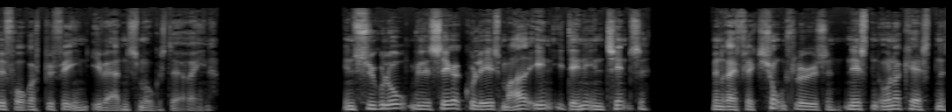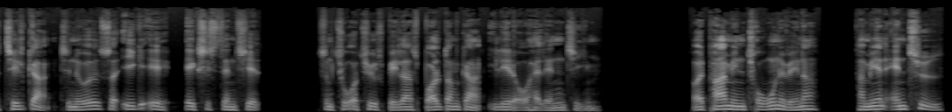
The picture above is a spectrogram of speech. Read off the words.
ved frokostbuffeten i verdens smukkeste arena. En psykolog ville sikkert kunne læse meget ind i denne intense, men refleksionsløse, næsten underkastende tilgang til noget så ikke e- eksistentielt som 22 spillers boldomgang i lidt over halvanden time. Og et par af mine troende venner har mere end antydet,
